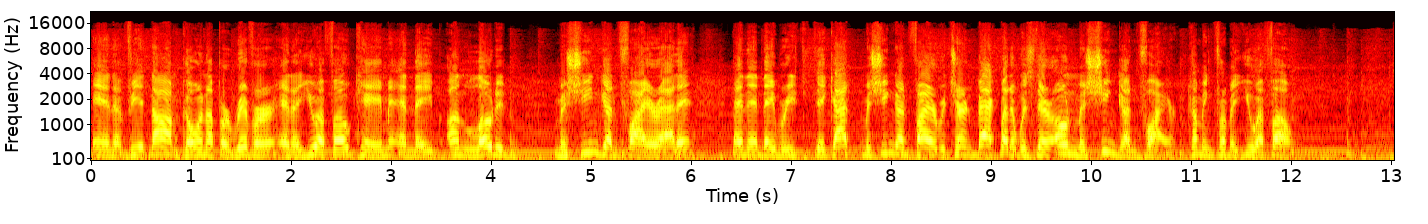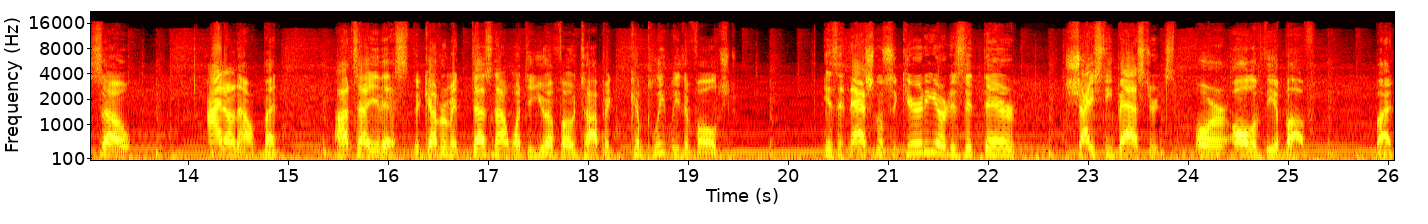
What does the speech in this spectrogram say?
in Vietnam going up a river and a UFO came and they unloaded machine gun fire at it and then they re- they got machine gun fire returned back but it was their own machine gun fire coming from a UFO. So I don't know, but I'll tell you this the government does not want the UFO topic completely divulged. Is it national security or is it their shisty bastards or all of the above? But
